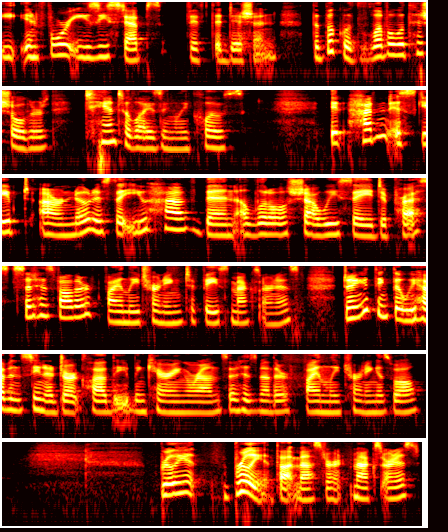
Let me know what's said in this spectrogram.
in Four Easy Steps, Fifth Edition. The book was level with his shoulders, tantalizingly close. It hadn't escaped our notice that you have been a little, shall we say, depressed, said his father, finally turning to face Max Ernest. Don't you think that we haven't seen a dark cloud that you've been carrying around, said his mother, finally turning as well. Brilliant, brilliant, thought Master Max Ernest.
